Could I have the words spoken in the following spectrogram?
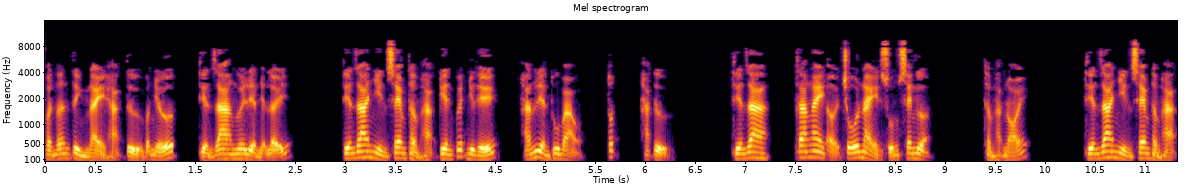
Phần ân tình này hạc tử vẫn nhớ tiền gia ngươi liền nhận lấy. Tiền gia nhìn xem thẩm hạc kiên quyết như thế hắn liền thu bảo t ố t hạc tử. Tiền gia, ta ngay ở chỗ này xuống xe ngựa. Thẩm hạc nói. Tiền gia nhìn xem thẩm hạc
